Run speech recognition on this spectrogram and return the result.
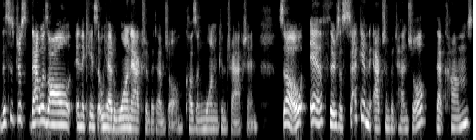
this is just, that was all in the case that we had one action potential causing one contraction. So if there's a second action potential that comes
